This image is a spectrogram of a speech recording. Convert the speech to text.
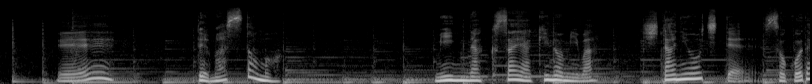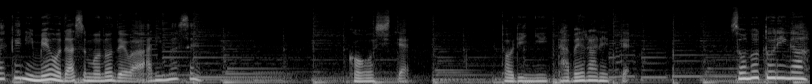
「ええ出ますとも」みんな草や木の実は下に落ちてそこだけに芽を出すものではありません。こうして鳥に食べられてその鳥が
